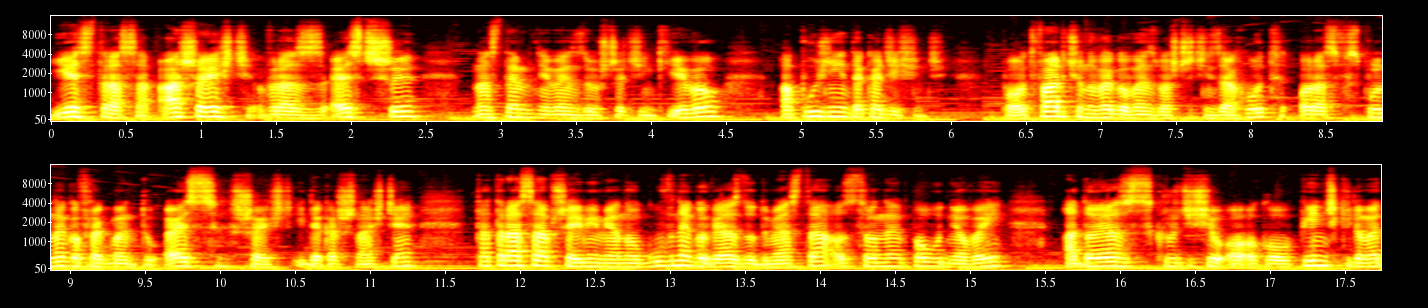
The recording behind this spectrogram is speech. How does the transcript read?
jest trasa A6 wraz z S3, następnie węzeł Szczecin-Kijewo, a później DK10. Po otwarciu nowego węzła Szczecin-Zachód oraz wspólnego fragmentu S6 i DK13, ta trasa przejmie miano głównego wjazdu do miasta od strony południowej, a dojazd skróci się o około 5 km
